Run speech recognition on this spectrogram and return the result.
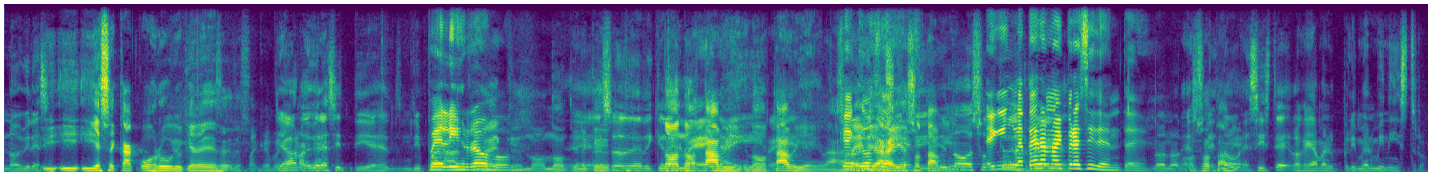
no debería Y, existir. y, y ese caco rubio quiere de, de esa que venga Ya no debería existir. Es un disparate. Pelirrojo. Es que no, no, tiene que... eso de que no, no, está bien, y no, está bien. La ¿Qué reina cosa y es? eso está bien. no, eso de En que Inglaterra no hay presidente. No, no, No, es- eso es- está no, bien. existe lo que llama el primer ministro.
